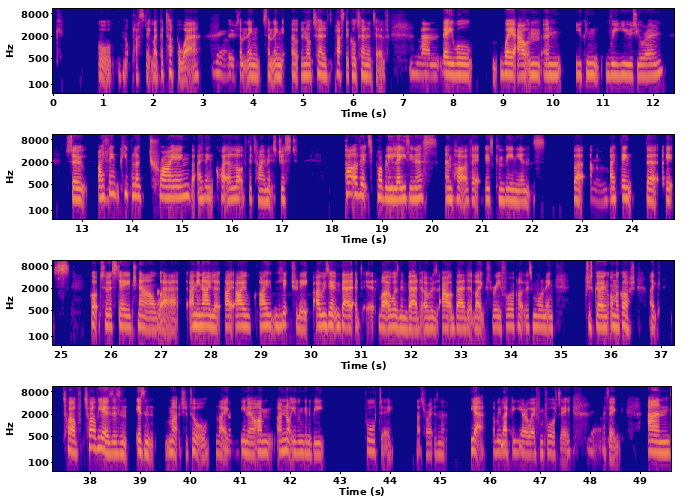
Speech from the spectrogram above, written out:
or not plastic like a tupperware yeah. so something something uh, an alternative plastic alternative mm-hmm. um, they will weigh it out and, and you can reuse your own so i mm-hmm. think people are trying but i think quite a lot of the time it's just part of it's probably laziness and part of it is convenience but yeah. i think that it's got to a stage now where I mean I look I I I literally I was in bed well I wasn't in bed I was out of bed at like three four o'clock this morning just going oh my gosh like 12, 12 years isn't isn't much at all like No. you know I'm I'm not even going to be 40 that's right isn't it yeah I'll be like a year away from 40 yeah. I think. And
